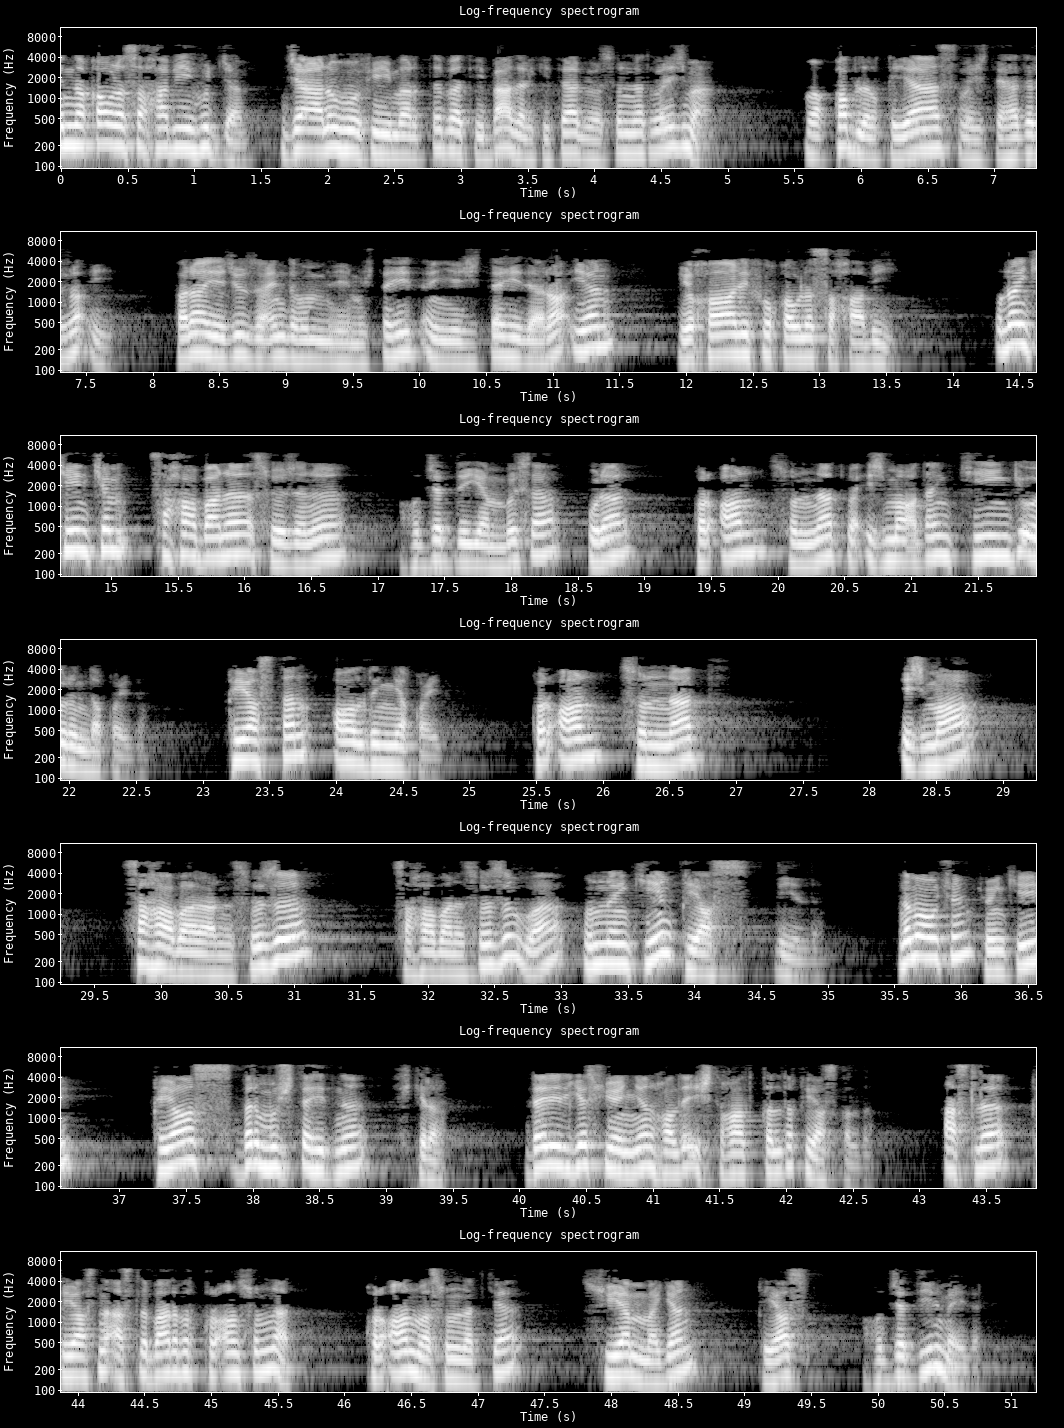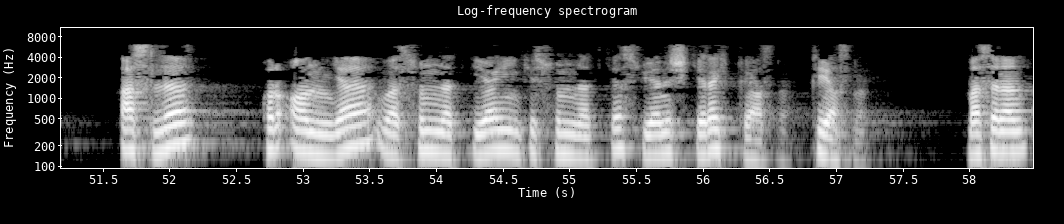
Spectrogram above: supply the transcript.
إن قول صحابي هجة جعلوه في مرتبة بعد الكتاب والسنة والإجماع وقبل القياس واجتهاد الرأي فلا يجوز عندهم للمجتهد أن يجتهد رأيا يخالف قول الصحابي undan keyin kim sahobani so'zini hujjat degan bo'lsa ular qur'on sunnat va ijmodan keyingi o'rinda qo'ydi qiyosdan oldinga qo'ydi qur'on sunnat ijmo sahobalarni so'zi sahobani so'zi va undan keyin qiyos deyildi. Nima uchun? Chunki qiyos bir mujtahidni fikri. Dalilga suyangan holda ishtihod qildi qiyos qildi. Asli qiyosni asli baribir qur'on sunnat. Qur'on va sunnatga suyanmagan qiyos hujjat deyilmaydi. Asli qur'onga va sunnatga yoyinki sunnatga suyanish kerak qiyosni qiyosni. Masalan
